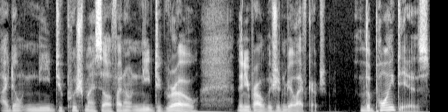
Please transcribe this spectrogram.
I don't need to push myself, I don't need to grow, then you probably shouldn't be a life coach. The point is,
